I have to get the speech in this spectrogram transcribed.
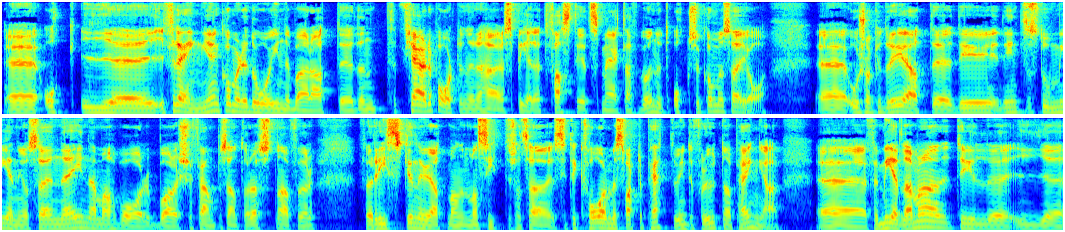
Eh, och i, eh, i förlängningen kommer det då innebära att eh, den fjärde parten i det här spelet, Fastighetsmäklarförbundet, också kommer säga ja. Eh, orsaken till det är att eh, det, det, är inte så stor mening att säga nej när man har bara 25% av rösterna. För för risken är ju att man, man sitter, så att säga, sitter kvar med Svarte Petter och inte får ut några pengar. Eh, för medlemmarna till, eh, i,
